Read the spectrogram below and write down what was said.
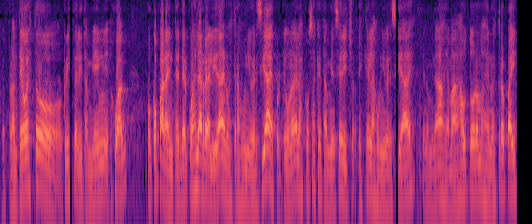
Te planteo esto, Cristel, y también eh, Juan, poco para entender cuál es la realidad de nuestras universidades, porque una de las cosas que también se ha dicho es que las universidades, denominadas llamadas autónomas de nuestro país,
